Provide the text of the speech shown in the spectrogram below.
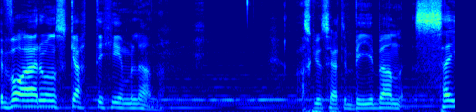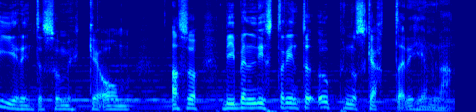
Vad är då en skatt i himlen? Jag skulle säga att Bibeln säger inte så mycket om Alltså, Bibeln listar inte upp några skatter i himlen.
